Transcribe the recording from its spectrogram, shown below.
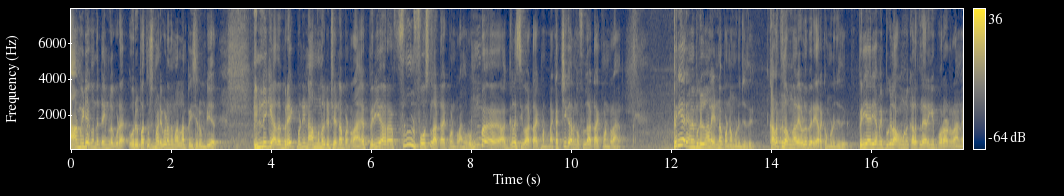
நான் மீடியாவுக்கு வந்த டைமில் கூட ஒரு பத்து வருஷம் முன்னாடி கூட அந்த மாதிரிலாம் பேசிட முடியாது. இன்னைக்கு அதை பிரேக் பண்ணி நாம் தமிழர் கட்சி என்ன பண்ணுறாங்க பெரியாரை ஃபுல் ஃபோர்ஸில் அட்டாக் பண்ணுறாங்க ரொம்ப அக்ரெசிவாக அட்டாக் பண்ணுறாங்க கட்சிக்காரங்க ஃபுல்லாக அட்டாக் பண்ணுறாங்க பெரியார் அமைப்புகள்னால என்ன பண்ண முடிஞ்சது? களத்தில் அவங்களால எவ்வளோ பேர் இறக்க முடிஞ்சது? பெரியாரி அமைப்புகள் அவங்களும் களத்தில் இறங்கி போராடுறாங்க.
